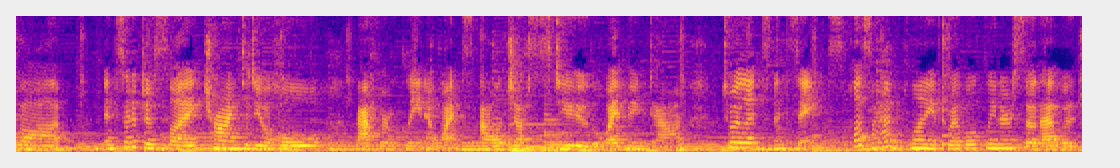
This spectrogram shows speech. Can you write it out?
thought instead of just like trying to do a whole bathroom clean at once, I'll just do the wiping down toilets and sinks. Plus, I have plenty of toilet bowl cleaners, so that would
